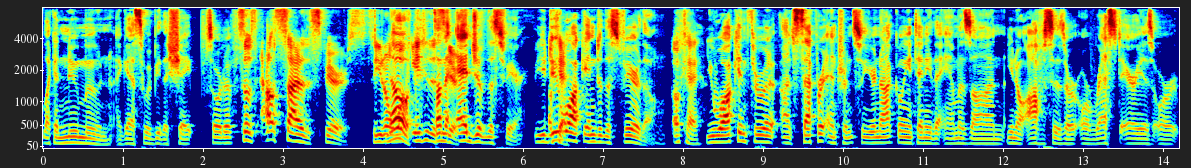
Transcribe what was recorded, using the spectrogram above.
like a new moon, I guess would be the shape sort of. So it's outside of the spheres. So you don't No, walk into the it's on spheres. the edge of the sphere. You do Okay. walk into the sphere though. Okay. You walk in through a, a separate entrance, so you're not going into any of the Amazon, you know, offices or, or rest areas or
